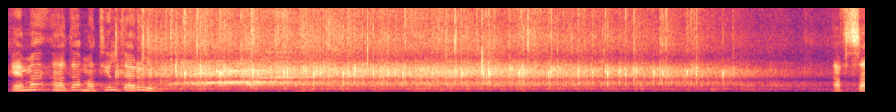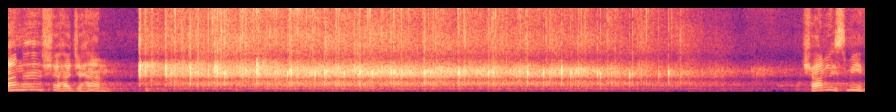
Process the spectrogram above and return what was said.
Emma Ada Matilda Ruhr. Afsana Shahjahan. Charlie Smith.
